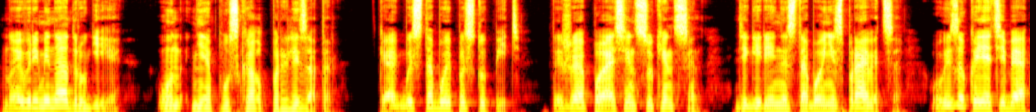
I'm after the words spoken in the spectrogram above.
но и времена другие». Он не опускал парализатор. «Как бы с тобой поступить? Ты же опасен, сукин сын. Дигерины с тобой не справятся. Увезу-ка я тебя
